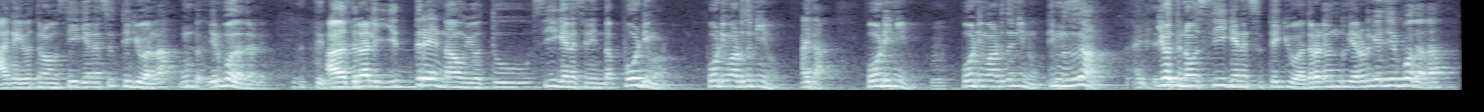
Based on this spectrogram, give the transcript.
ಆಗ ಇವತ್ತು ನಾವು ಸೀಗೆಣಸು ತೆಗೆಯುವಲ್ಲ, ಉಂಟು. ಇರ್ಬೋದು ಅದರಲ್ಲಿ. ಅದರಲ್ಲಿ ಇದ್ರೆ ನಾವು ಇವತ್ತು ಸೀಗೆಣಸಿನಿಂದ ಪೋಡಿ ಮಾಡು. ಪೋಡಿ ಮಾಡುದು ನೀನು ಆಯ್ತಾ? ಪೋಡಿ ನೀನು. ಪೋಡಿ ಮಾಡುದು ನೀನು ತಿನ್ನುದು ನಾನು. ಇವತ್ತು ನಾವು ಸೀಗೆಣಸು ತೆಗೆಯುವ. ಅದರಲ್ಲಿ ಒಂದು ಎರಡು ಕೆಜಿ ಇರ್ಬೋದಲ್ಲ?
